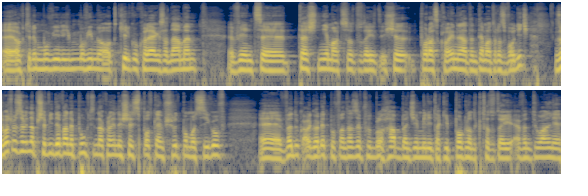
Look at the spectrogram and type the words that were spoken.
e, o którym mówili, mówimy od kilku kolejek z Adamem, więc e, też nie ma co tutaj się po raz kolejny na ten temat rozwodzić. Zobaczmy sobie na przewidywane punkty na kolejnych 6 spotkań wśród pomocników. E, Według algorytmu Fantasy Football Hub będziemy mieli taki pogląd, kto tutaj ewentualnie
